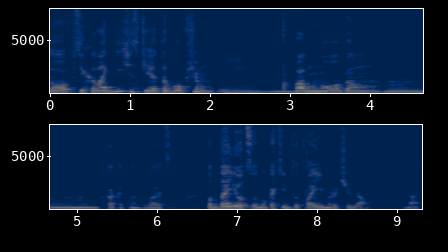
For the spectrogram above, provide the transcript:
То психологически это, в общем, во многом, как это называется, поддается ну, каким-то твоим рычагам. Да?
